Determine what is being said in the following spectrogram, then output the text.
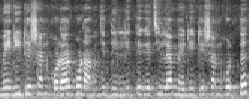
মেডিটেশন করার পর আমি যে দিল্লিতে গেছিলাম মেডিটেশন করতে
